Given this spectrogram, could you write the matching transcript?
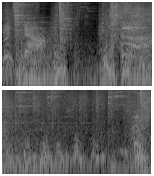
Blue team's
